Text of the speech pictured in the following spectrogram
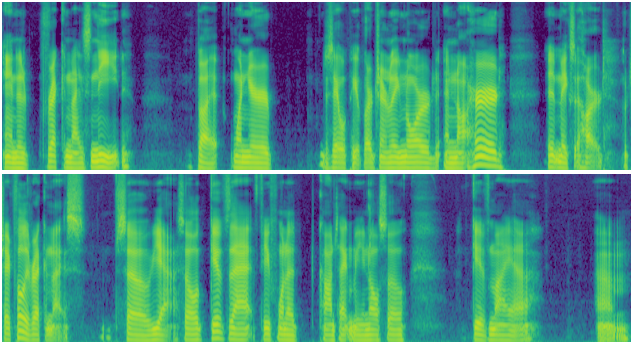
and a recognized need. But when your disabled people are generally ignored and not heard, it makes it hard, which I fully recognize. So, yeah, so I'll give that if people want to contact me and also give my uh, um,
